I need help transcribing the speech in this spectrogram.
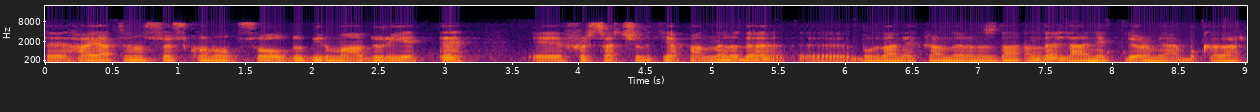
hayatının söz konusu olduğu bir mağduriyette fırsatçılık yapanları da buradan ekranlarınızdan da lanetliyorum yani bu kadar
